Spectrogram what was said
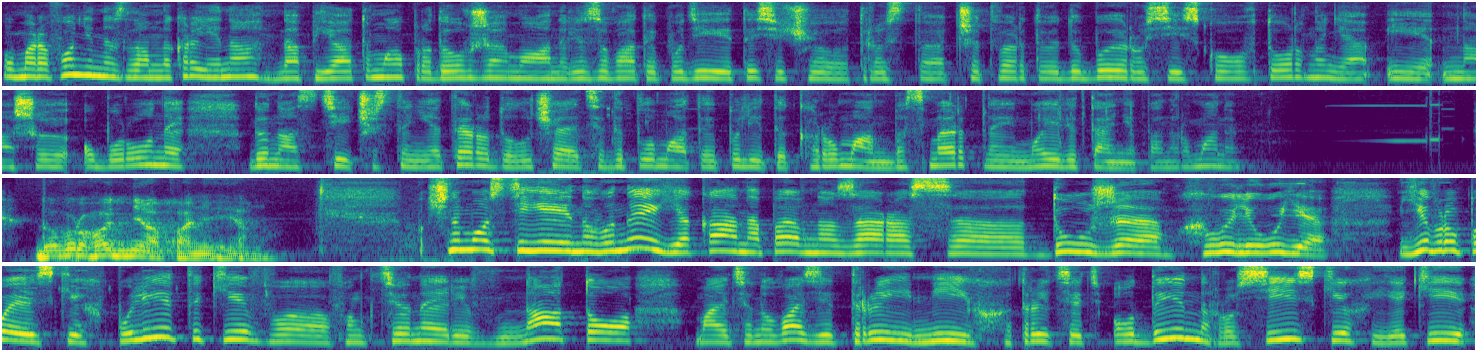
У марафоні Незламна країна на п'ятому продовжуємо аналізувати події 1304 доби російського вторгнення і нашої оборони. До нас в цій частині етеру долучається дипломат і політик Роман Безсмертний. Моє вітання, пане Романе. Доброго дня, пані Яно. Почнемо з тієї новини, яка напевно зараз е, дуже хвилює європейських політиків, е, функціонерів НАТО. Мається на увазі три міг 31 російських, які е,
